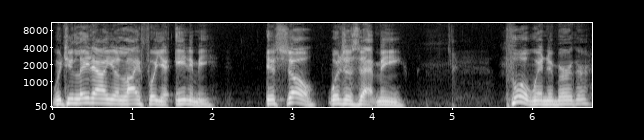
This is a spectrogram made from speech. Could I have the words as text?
Would you lay down your life for your enemy? If so, what does that mean? Poor Wendy Berger.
